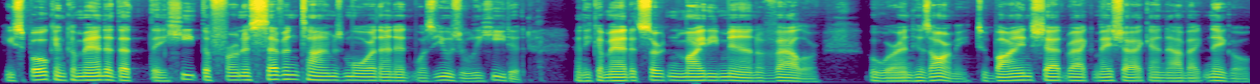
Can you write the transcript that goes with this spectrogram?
He spoke and commanded that they heat the furnace seven times more than it was usually heated. And he commanded certain mighty men of valor who were in his army to bind Shadrach, Meshach, and Abednego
